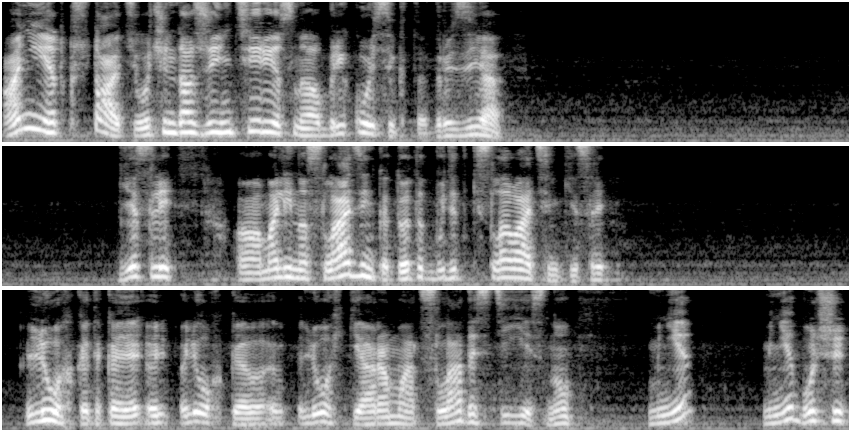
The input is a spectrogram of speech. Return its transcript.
А нет, кстати, очень даже интересно абрикосик-то, друзья. Если а, малина сладенькая, то этот будет кисловатенький. Если легкая такая, э, легкая, легкий аромат сладости есть. Но мне, мне больше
